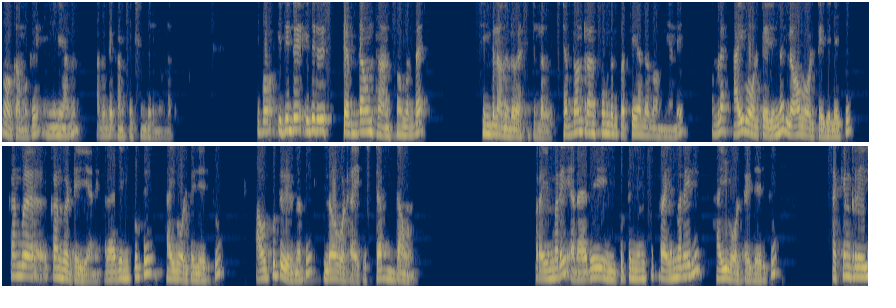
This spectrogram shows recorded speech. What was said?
നോക്കാം നമുക്ക് എങ്ങനെയാണ് അതിന്റെ കൺസ്ട്രക്ഷൻ വരുന്നുള്ളത് ഇപ്പോൾ ഇതിന്റെ ഇതൊരു സ്റ്റെപ്പ് ഡൗൺ ട്രാൻസ്ഫോമറിന്റെ സിമ്പിൾ ആണ് ഇവിടെ വെച്ചിട്ടുള്ളത് സ്റ്റെപ്പ് ഡൗൺ ട്രാൻസ്ഫോമറിന്റെ ഒരു പ്രത്യേകത എന്താണെന്ന് പറഞ്ഞാൽ നമ്മളെ ഹൈ വോൾട്ടേജിൽ നിന്ന് ലോ വോൾട്ടേജിലേക്ക് കൺവേർട്ട് ചെയ്യാണ്. അതായത് ഇൻപുട്ട് ഹൈ വോൾട്ടേജ് ആയിരിക്കും. ഔട്ട്പുട്ട് വരുന്നത് ലോ വോൾട്ടേജ് ആയിരിക്കും. സ്റ്റെപ്പ് ഡൗൺ പ്രൈമറി അതായത് ഇൻപുട്ട് മീൻസ് പ്രൈമറിയിൽ ഹൈ വോൾട്ടേജ് ആയിരിക്കും. സെക്കൻഡറിയിൽ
